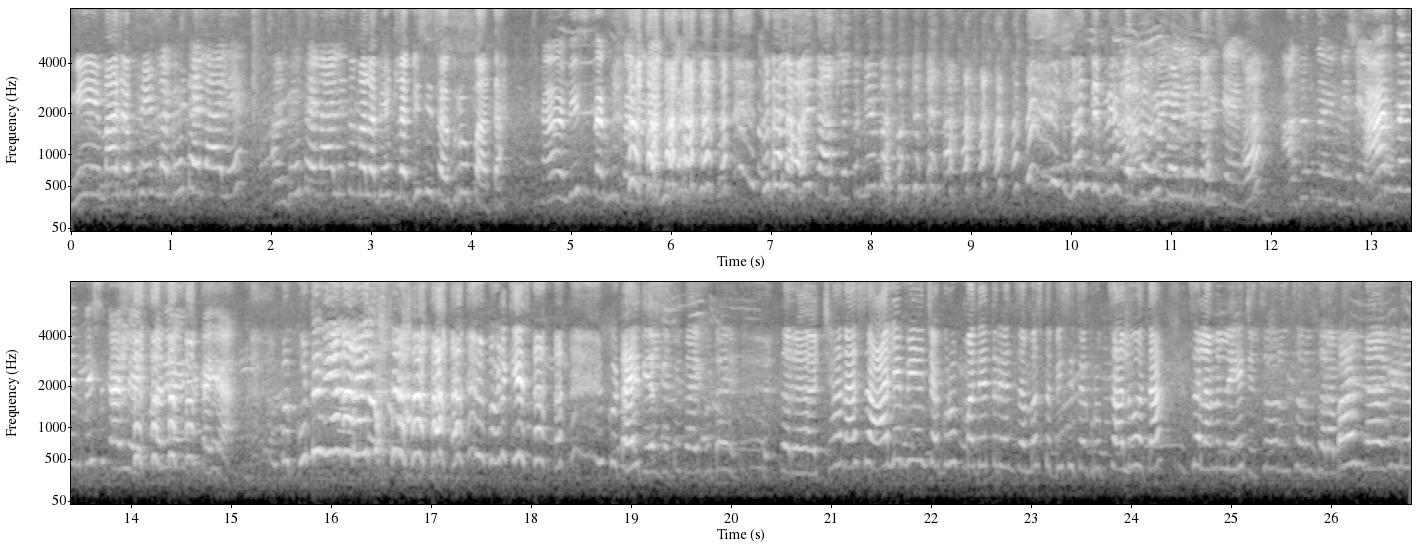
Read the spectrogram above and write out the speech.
मी माझ्या फ्रेंडला भेटायला आले. आणि भेटायला आले तर मला भेटला बीसीचा ग्रुप आता. हा वीसचा ग्रुप. कुणाला व्हायचं असलं तर मेंबर दोन तीन मेंबर कमी पडले तर? आज नवीन पीस काढले आणि याचे काय या? मग कुठून येणार आहेत हुडकीत कुठं आहेत येलगटीत आहे कुठं आहे तर अं, छान असं आले मी यांच्या ग्रुपमध्ये तर यांचा मस्त बीसीचा ग्रुप चालू होता चला म्हणलं याचे चोरून चोरून जरा भांडणं व्हिडिओ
